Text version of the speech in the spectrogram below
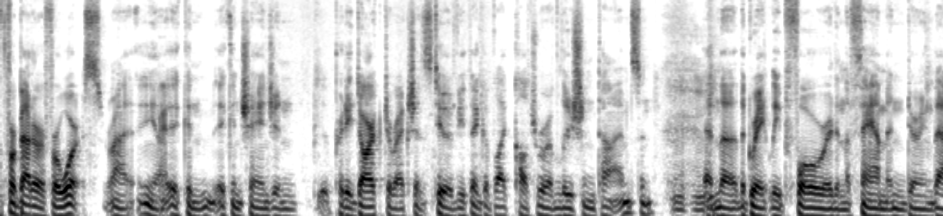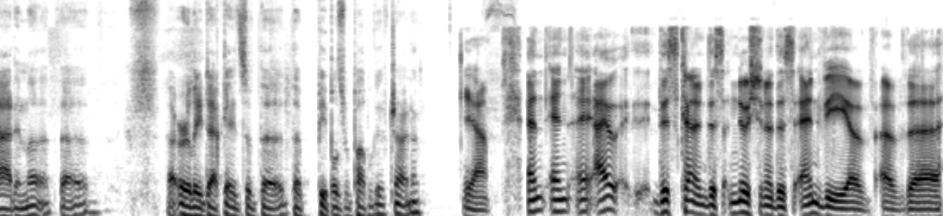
for better or for worse, right? You know, it can it can change in pretty dark directions too. If you think of like Cultural Revolution times and mm-hmm. and the the Great Leap Forward and the famine during that in the, the, the early decades of the the People's Republic of China. Yeah, and and I this kind of this notion of this envy of of the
